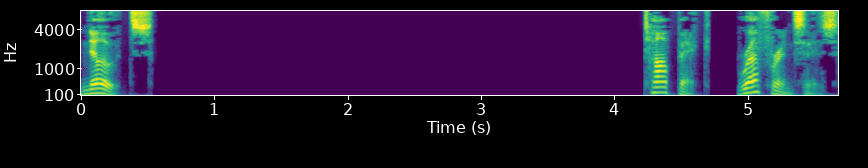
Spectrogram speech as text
Notes References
